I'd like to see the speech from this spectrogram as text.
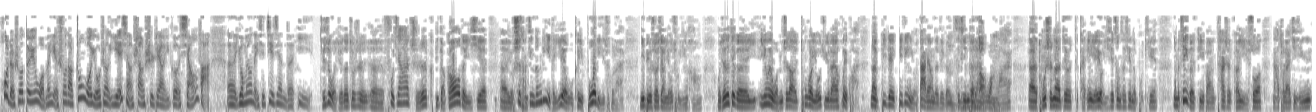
或者说，对于我们也说到中国邮政也想上市这样一个想法，呃，有没有哪些借鉴的意义？其实我觉得就是。是呃附加值比较高的一些呃有市场竞争力的业务可以剥离出来。你比如说像邮储银行，我觉得这个因为我们知道通过邮局来汇款，那必定必定有大量的这个资金的来往来。呃，同时呢，就肯定也有一些政策性的补贴。那么这个地方它是可以说拿出来进行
